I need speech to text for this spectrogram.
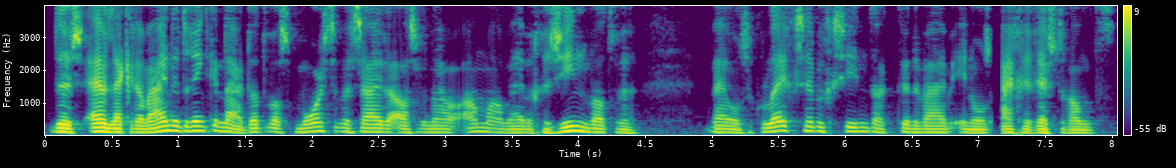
Dus en lekkere wijnen drinken. Nou, dat was het mooiste. We zeiden als we nou allemaal we hebben gezien wat we bij onze collega's hebben gezien. Dan kunnen wij in ons eigen restaurant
